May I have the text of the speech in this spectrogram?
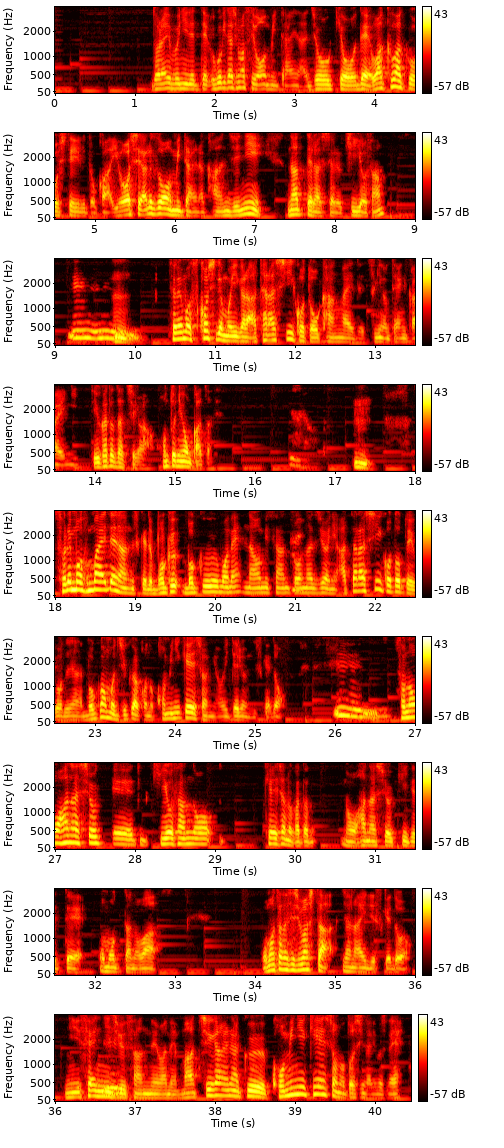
ドライブに入れて動き出しますよ、みたいな状況でワクワクをしているとか、よーしやるぞ、みたいな感じになってらっしゃる企業さん。うんそれも少しでもいいから新しいことを考えて次の展開にっていう方たちが本当に多かったです。なるほうん。それも踏まえてなんですけど、僕、僕もね、直美さんと同じように新しいことということじゃない、僕はもう軸はこのコミュニケーションに置いてるんですけど、ど。うん。そのお話を、えーと企業さんの経営者の方のお話を聞いてて思ったのは、お待たせしましたじゃないですけど、2023年はね、間違いなくコミュニケーションの年になりますね。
